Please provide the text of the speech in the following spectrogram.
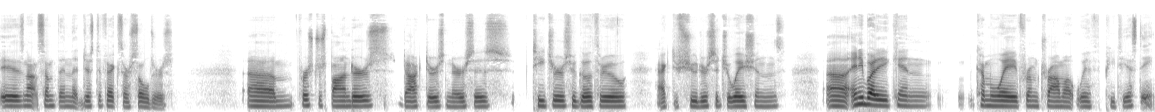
is not something that just affects our soldiers. Um, first responders, doctors, nurses, teachers who go through active shooter situations, uh, anybody can come away from trauma with PTSD.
